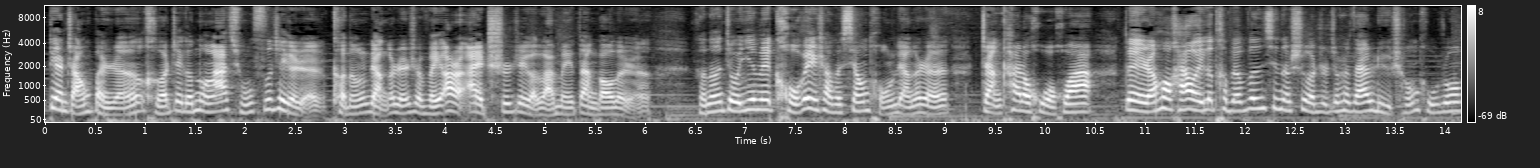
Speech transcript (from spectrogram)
店长本人和这个诺拉琼斯这个人，可能两个人是唯二爱吃这个蓝莓蛋糕的人。可能就因为口味上的相同，两个人展开了火花。对，然后还有一个特别温馨的设置，就是在旅程途中，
